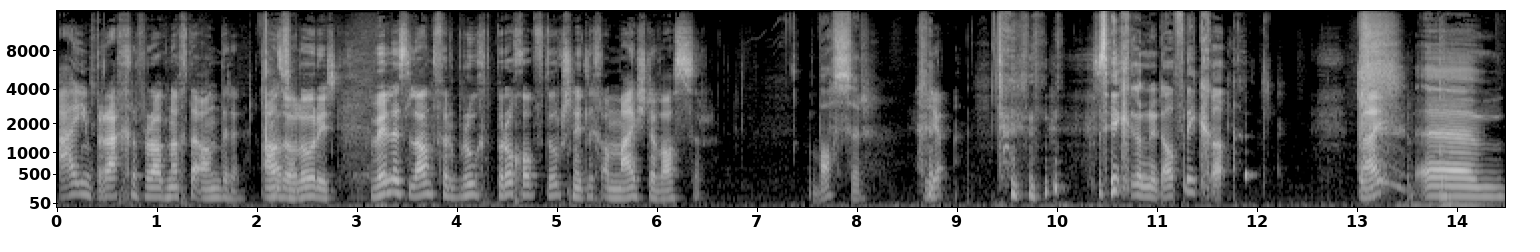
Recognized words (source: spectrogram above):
eine Brecherfrage nach der anderen. Also, Also. Loris, welches Land verbraucht pro Kopf durchschnittlich am meisten Wasser? Wasser? Ja. Sicher nicht Afrika. Nein? Ähm,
